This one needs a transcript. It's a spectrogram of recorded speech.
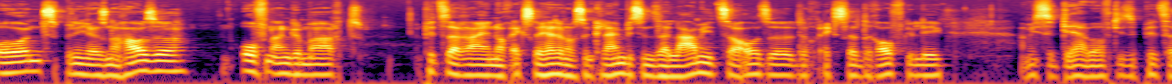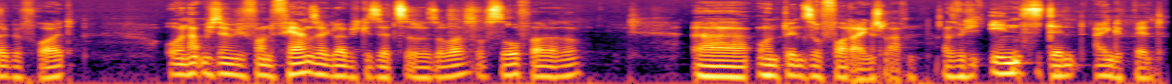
Und bin ich also nach Hause, Ofen angemacht, Pizza rein, noch extra, ich hatte noch so ein klein bisschen Salami zu Hause, noch extra draufgelegt. Habe mich so derbe auf diese Pizza gefreut. Und habe mich dann wie vor den Fernseher, glaube ich, gesetzt oder sowas, aufs Sofa oder so. Äh, und bin sofort eingeschlafen. Also wirklich instant eingepennt.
